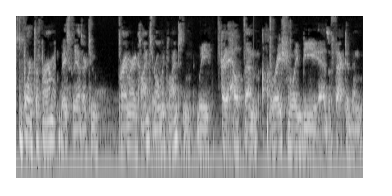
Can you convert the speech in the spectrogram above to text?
support the firm basically as our two primary clients or only clients and we try to help them operationally be as effective and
